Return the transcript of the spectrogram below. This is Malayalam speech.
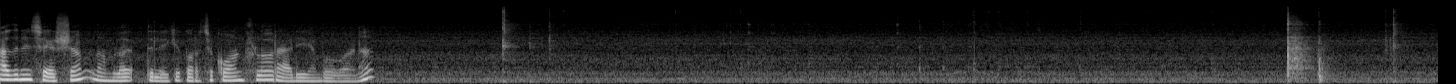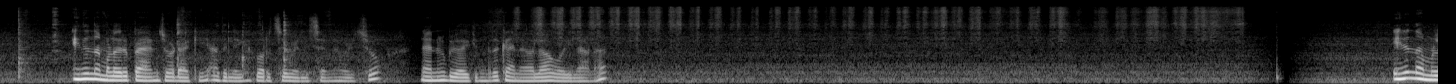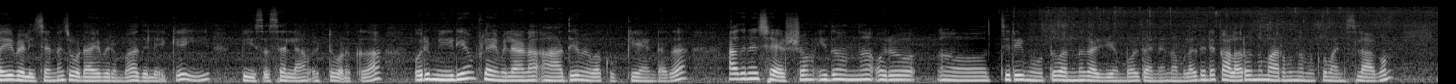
അതിനുശേഷം നമ്മൾ ഇതിലേക്ക് കുറച്ച് കോൺഫ്ലോർ ആഡ് ചെയ്യാൻ പോവുകയാണ് ഇനി നമ്മളൊരു പാൻ ചൂടാക്കി അതിലേക്ക് കുറച്ച് വെളിച്ചെണ്ണ ഒഴിച്ചു. ഞാൻ ഉപയോഗിക്കുന്നത് കനോല ഓയിലാണ്. ഇനി നമ്മൾ ഈ വെളിച്ചെണ്ണ ചൂടായി വരുമ്പോൾ അതിലേക്ക് ഈ പീസസ് എല്ലാം ഇട്ട് കൊടുക്കുക. ഒരു മീഡിയം ഫ്ലെയിമിലാണ് ആദ്യം ഇവ കുക്ക് ചെയ്യേണ്ടത്. അതിനുശേഷം ഇതൊന്ന് ഒരു ഇത്തിരി മൂത്ത് വന്ന് കഴിയുമ്പോൾ തന്നെ നമ്മൾ ഇതിന്റെ കളറൊന്ന് മാറുമ്പോൾ നമുക്ക് മനസ്സിലാകും.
